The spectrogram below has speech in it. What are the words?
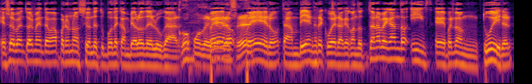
eso eventualmente va a poner una opción de tú poder cambiarlo de lugar. ¿Cómo debe pero, de ser? Pero también recuerda que cuando tú estás navegando, Inst- eh, perdón, Twitter,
